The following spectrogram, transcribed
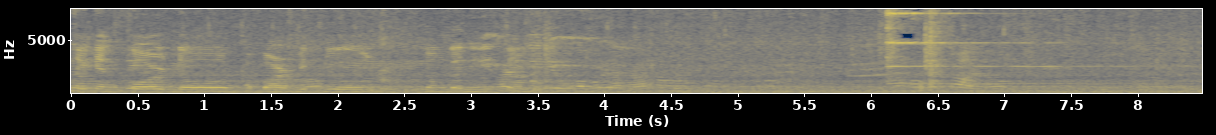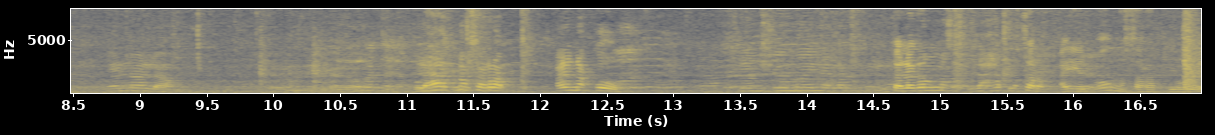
chicken cordon, barbecue, longganisa. Yan na lang. Lahat masarap. Ay nako. Siomay na lang. Talagang mas, lahat masarap. Ayun oh, masarap din yung oh,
